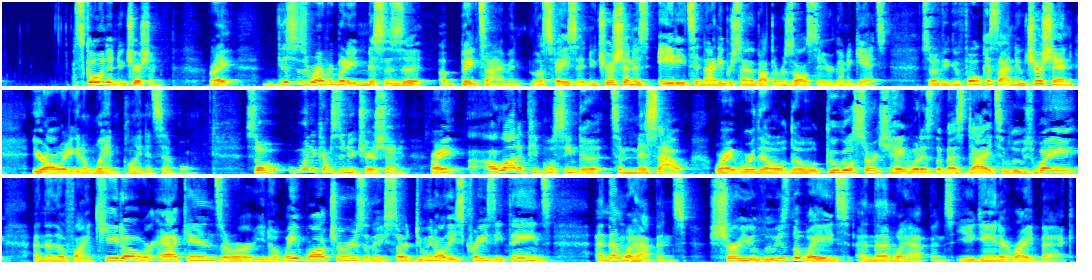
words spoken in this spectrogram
Let's go into nutrition, right? This is where everybody misses a, a uh, big time. And let's face it, nutrition is 80 to 90% about the results that you're going to get. So if you can focus on nutrition, you're already going to win, plain and simple. So when it comes to nutrition, right, a lot of people seem to to miss out, right? Where they'll they'll Google search, hey, what is the best diet to lose weight? And then they'll find keto or Atkins or you know Weight Watchers, and they start doing all these crazy things. And then what happens? Sure, you lose the weights, and then what happens? You gain it right back.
